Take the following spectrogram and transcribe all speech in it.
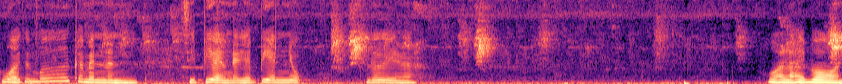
หัวจนเบิดก็แมันนั่นสิเปลี่ยนก็จะเปลี่ยนยกเลยนะหัวลายบอน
